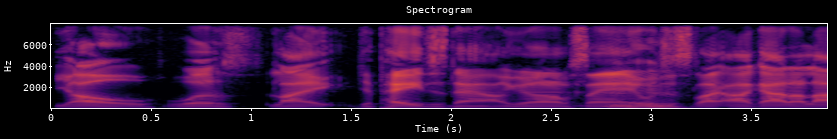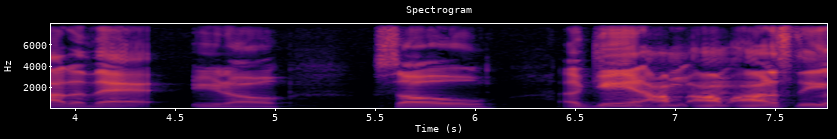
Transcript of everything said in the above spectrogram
"Yo, was like the page is down." You know what I'm saying? It was just like I got a lot of that. You know, so again, I'm I'm honestly,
